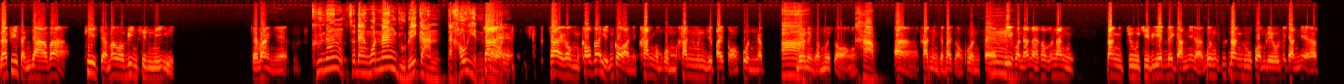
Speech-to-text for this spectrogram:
แล้วพี่สัญญาว่าพี่จะไม่มาวิ่งเส้นนี้อีกจะว่าอย่างเงี้ย คือนั่งแสดงว่านั่งอยู่ด้วยกัน แต่เขาเห็นก่ใช่อนใช่ครับผมเขาก็เห็นก่อนคันของผมคันมันจะไปสองคนครับ อ่ามือหนึ่งกับมือสอง ครับ อ่า คันหนึ่งจะไปสองคน แต่อืม พี่คนนั้นน่ะเขาก็นั่ง นั่งจู GPS ด้วยกันนี่แหละเบื้องนั่งดูความเร็วด้วยกันเนี่ยครับ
